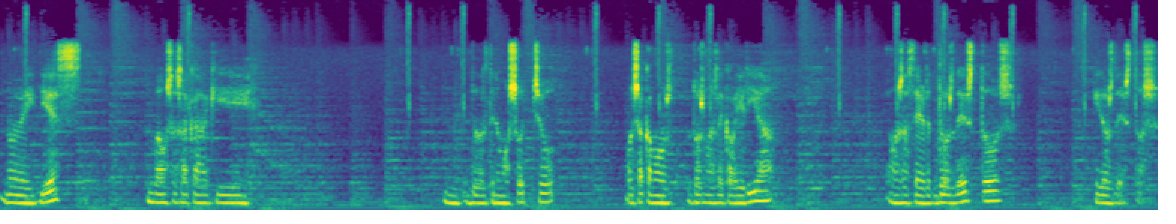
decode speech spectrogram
9 y 10. Vamos a sacar aquí... En total tenemos 8. Pues sacamos dos más de caballería. Vamos a hacer dos de estos y dos de estos.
